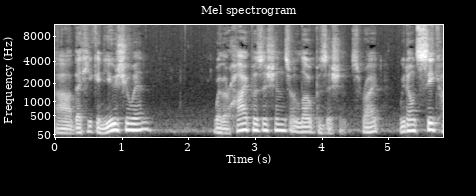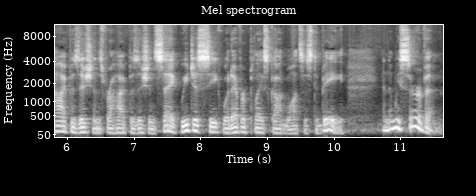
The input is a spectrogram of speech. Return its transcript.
uh, that He can use you in, whether high positions or low positions, right? We don't seek high positions for high position's sake. We just seek whatever place God wants us to be, and then we serve Him.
